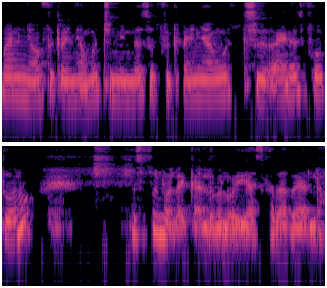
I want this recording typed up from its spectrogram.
ማንኛውም ፍቅረኛሞች የሚነሱት ፍቅረኛሞች አይነት ፎቶ ነው። እሱን ነው እለቃለሁ ብሎ እያስፈራራ ያለው።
